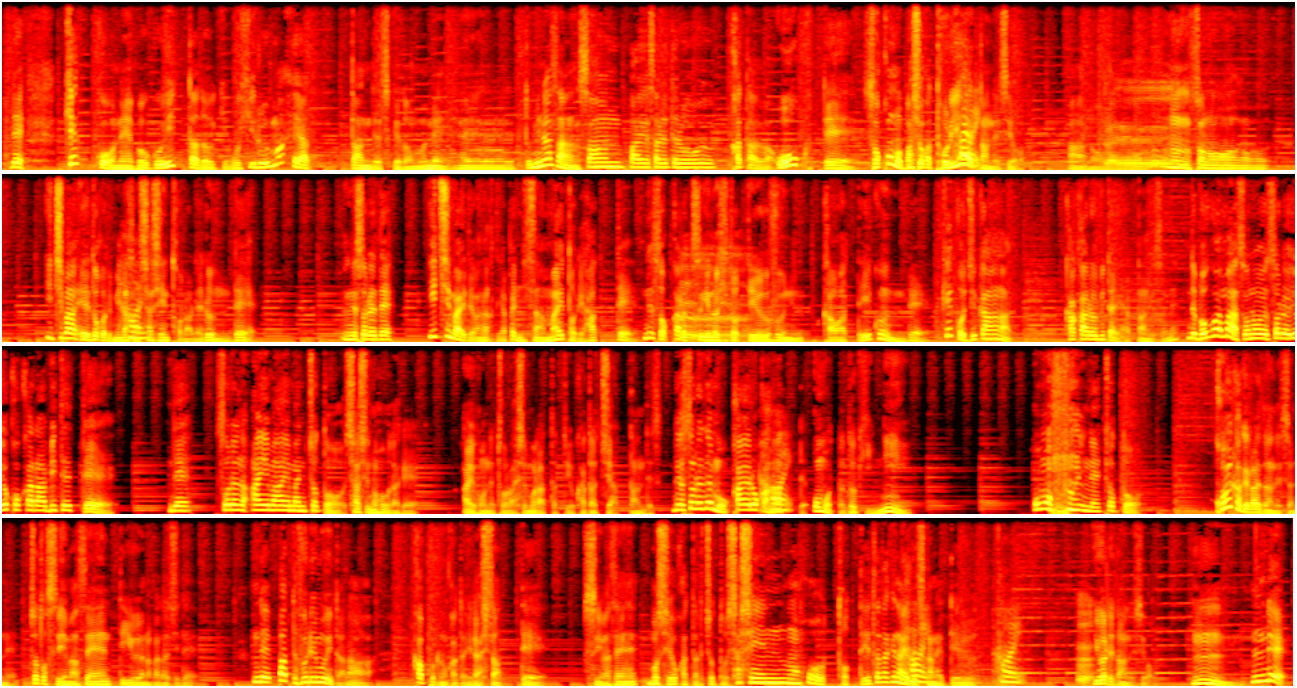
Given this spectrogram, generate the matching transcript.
で、結構ね、僕行った時、お昼前やったんですけどもね、えーっと、皆さん参拝されてる方が多くて、そこの場所が取り合いやったんですよ。あの、ーうん、その、一番ええとこで皆さんはい写真撮られるんで、で、それで、1枚ではなくて、やっぱり2、3枚撮り貼って、で、そこから次の人っていう風に変わっていくんで、結構時間がかかるみたいやったんですよね。で、僕はまあ、その、それを横から見てて、で、それの合間合間にちょっと写真の方だけ iPhone で撮らせてもらったっていう形やったんです。で、それでもう帰ろうかなって思った時に、おもむろにね、ちょっと、声かけられたんですよね。ちょっとすいませんっていうような形で。で、パッて振り向いたら、カップルの方いらっしゃって、すいません、もしよかったらちょっと写真の方撮っていただけないですかねっていう、はい。言われたんですよ。うん。んで、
